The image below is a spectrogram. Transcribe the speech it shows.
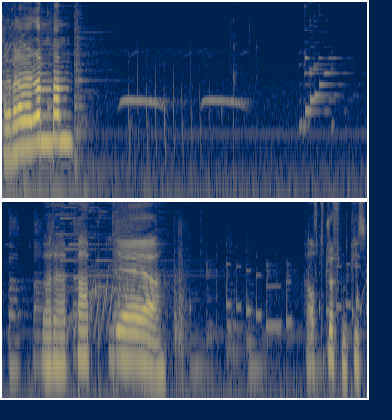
Badabadabam. Badabab. Yeah. Hör auf zu driften, please.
